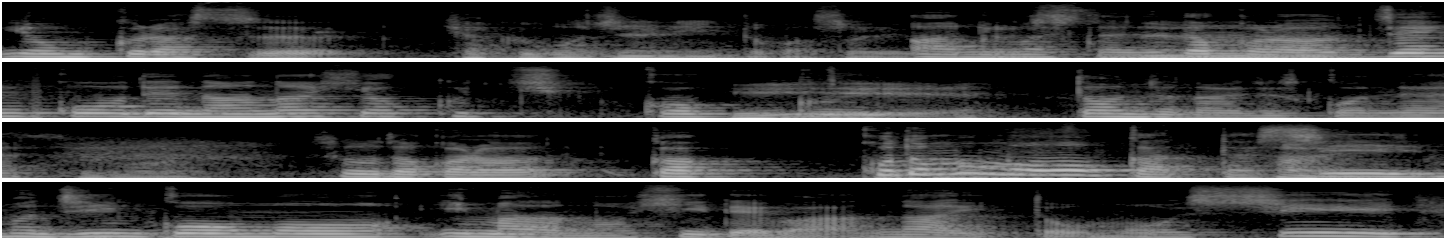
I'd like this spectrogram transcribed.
4クラス。ー150人とかそういうありましたね。だから全校で700近くうんいっえたんじゃないですかね。ーすごい。そうだからが子供も多かったし、まあ、人口も今の日ではないと思うし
